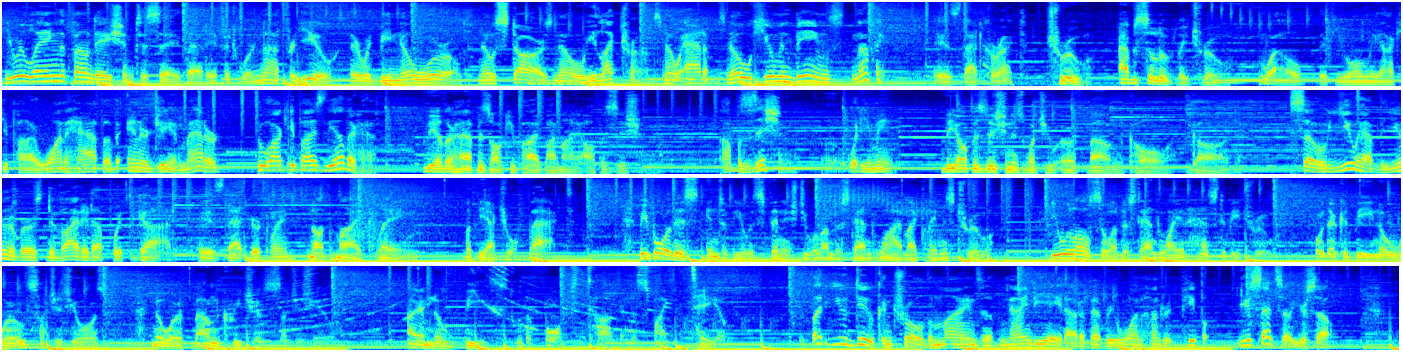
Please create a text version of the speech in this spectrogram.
You are laying the foundation to say that if it were not for you, there would be no world, no stars, no electrons, no atoms, no human beings, nothing. Is that correct? True. Absolutely true. Well, if you only occupy one half of energy and matter, who occupies the other half? The other half is occupied by my opposition. Opposition? What do you mean? The opposition is what you earthbound call God. So you have the universe divided up with God. Is that your claim? Not my claim, but the actual fact. Before this interview is finished, you will understand why my claim is true. You will also understand why it has to be true, or there could be no world such as yours, no earthbound creatures such as you. I am no beast with a forked tongue and a spiked tail. But you do control the minds of 98 out of every 100 people. You said so yourself.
